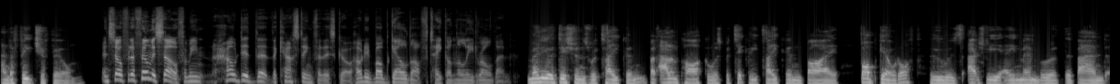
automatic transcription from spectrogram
and a feature film. And so, for the film itself, I mean, how did the, the casting for this go? How did Bob Geldof take on the lead role then? Many auditions were taken, but Alan Parker was particularly taken by Bob Geldof, who was actually a member of the band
